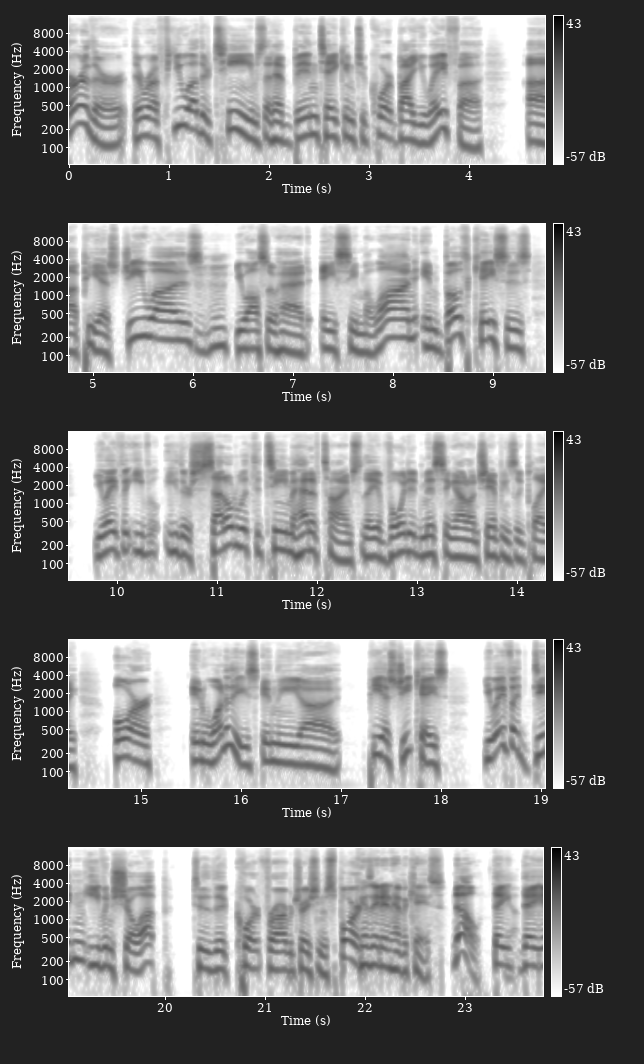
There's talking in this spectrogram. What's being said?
Further, there were a few other teams that have been taken to court by UEFA. Uh, PSG was. You also had AC Milan. In both cases, UEFA either settled with the team ahead of time, so they avoided missing out on Champions League play, or in one of these, in the uh, PSG case, UEFA didn't even show up to the court for arbitration of sport Because they didn't have a case. no, they they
